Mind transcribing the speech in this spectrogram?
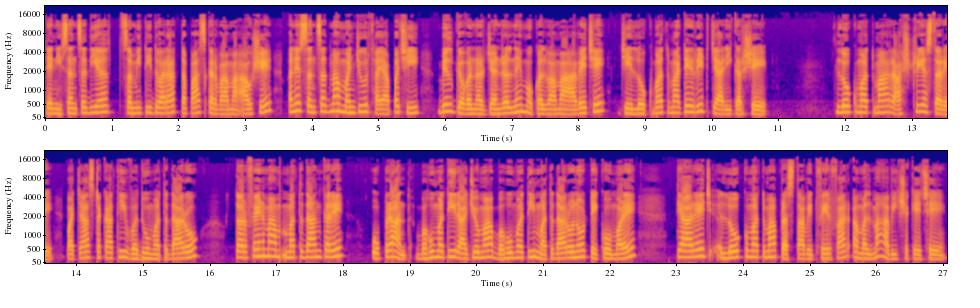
તેની સંસદીય સમિતિ દ્વારા તપાસ કરવામાં આવશે અને સંસદમાં મંજૂર થયા પછી બિલ ગવર્નર જનરલને મોકલવામાં આવે છે, જે લોકમત માટે રીટ જારી કરશે. લોકમતમાં રાષ્ટ્રીય સ્તરે પચાસ ટકાથી વધુ મતદારો તરફેણમાં મતદાન કરે ઉપરાંત બહુમતી રાજ્યોમાં બહુમતી મતદારોનો ટેકો મળે, ત્યારે જ લોકમતમાં પ્રસ્તાવિત ફેરફાર અમલમાં આવી શકે છે.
